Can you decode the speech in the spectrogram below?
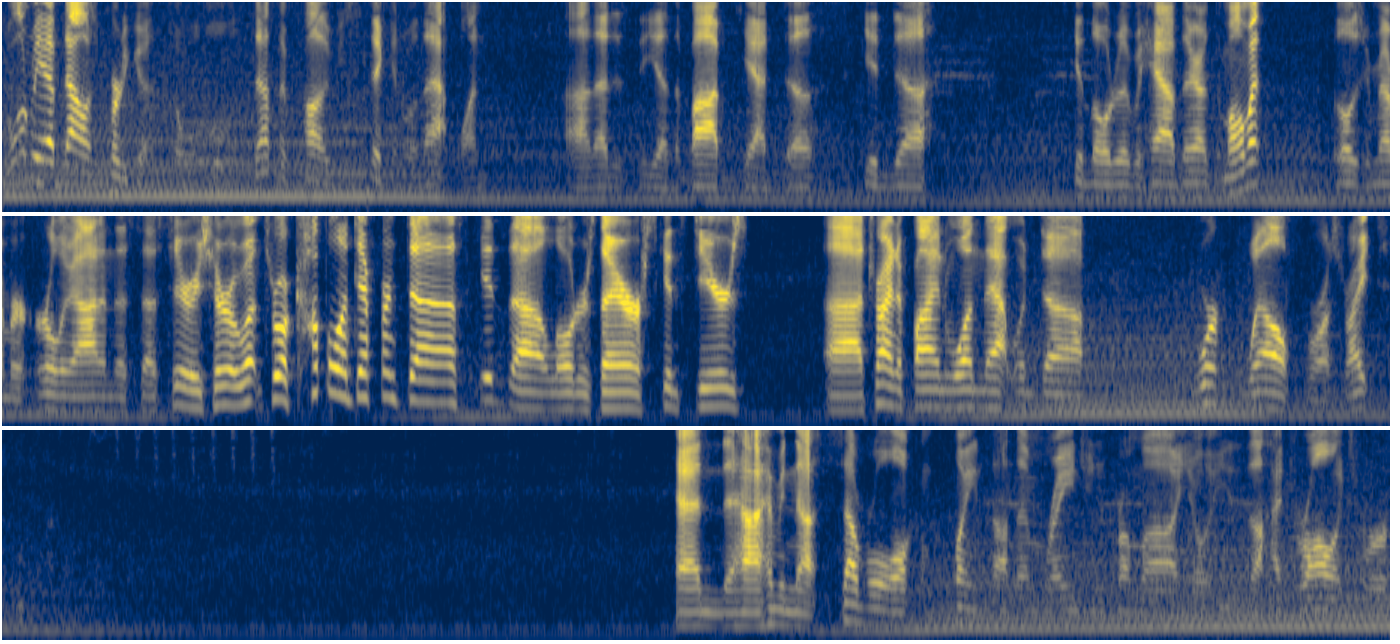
the one we have now is pretty good. So we'll, we'll definitely probably be sticking with that one. Uh, that is the uh, the Bobcat uh, skid skid loader that we have there at the moment. Those who remember early on in this uh, series here, we went through a couple of different uh, skid uh, loaders there, skid steers, uh, trying to find one that would uh, work well for us, right? And having several complaints on them, ranging from you know either the hydraulics were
